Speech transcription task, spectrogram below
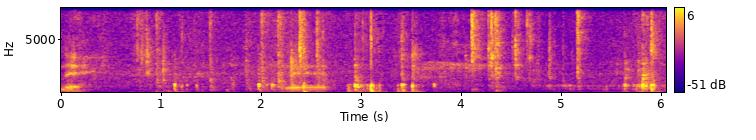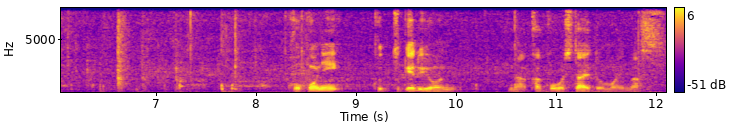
ね、えーここにくっつけるような加工をしたいと思います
